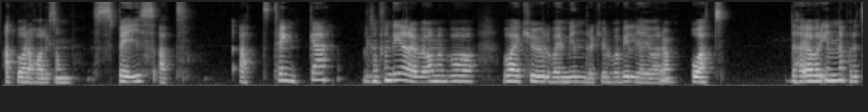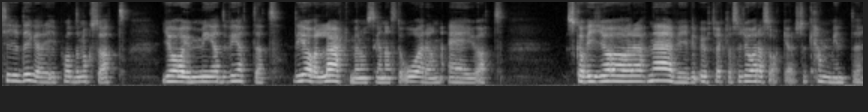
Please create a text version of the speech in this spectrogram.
att bara ha liksom space att, att tänka, liksom fundera över ja, men vad, vad är kul, vad är mindre kul, vad vill jag göra? Och att, det här, jag var inne på det tidigare i podden också, att jag har ju medvetet, det jag har lärt mig de senaste åren är ju att ska vi göra, när vi vill utvecklas och göra saker så kan vi inte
